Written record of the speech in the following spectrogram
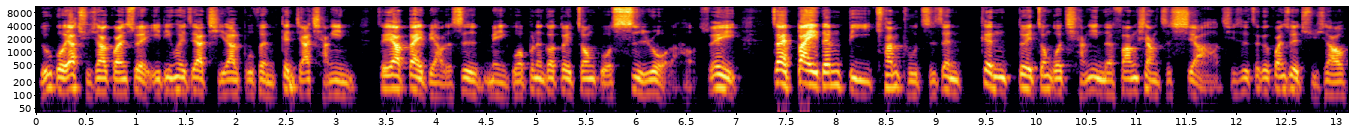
如果要取消关税，一定会在其他的部分更加强硬。这要代表的是美国不能够对中国示弱了哈。所以在拜登比川普执政更对中国强硬的方向之下，其实这个关税取消，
